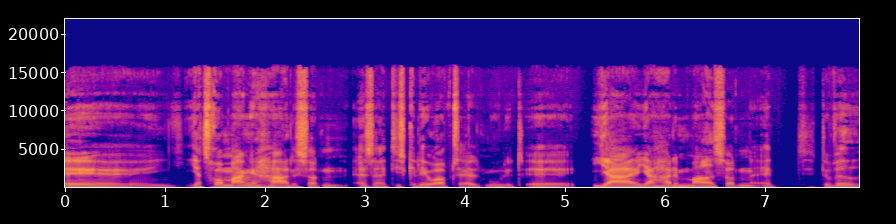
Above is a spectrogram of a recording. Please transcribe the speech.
Øh, jeg tror, mange har det sådan, altså, at de skal leve op til alt muligt. Øh, jeg, jeg har det meget sådan, at du ved...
